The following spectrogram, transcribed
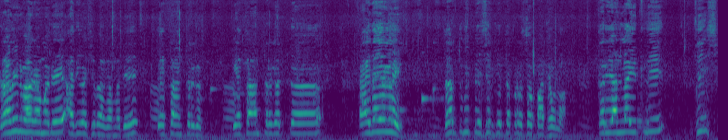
ग्रामीण भागामध्ये आदिवासी भागामध्ये त्याचा अंतर्गत याचा अंतर्गत अं, कायदा वेगळा आहे. जर तुम्ही स्पेशल केसचा प्रस्ताव पाठवला तर यांना इथली जी श-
